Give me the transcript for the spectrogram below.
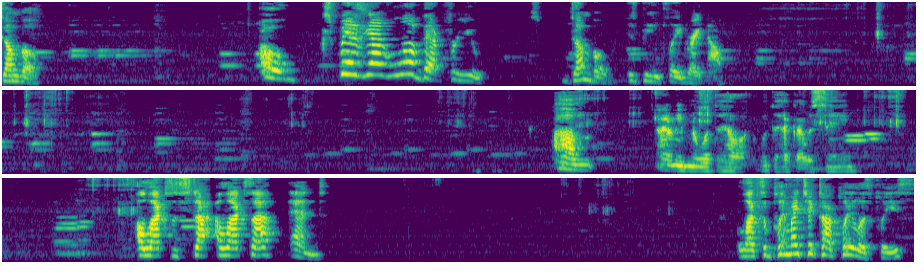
Dumbo. Oh, Spazzy, I love that for you. Dumbo is being played right now. Um, I don't even know what the hell what the heck I was saying. Alexa, stop. Alexa, end. Alexa, play my TikTok playlist, please.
